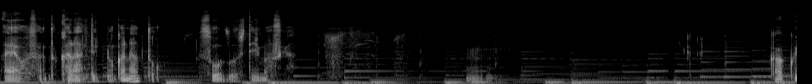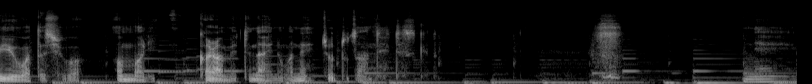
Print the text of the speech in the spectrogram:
あやほさんと絡んでるのかなと想像していますが、うん、かくいう私はあんまり絡めてないのがねちょっと残念ですけど。ね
